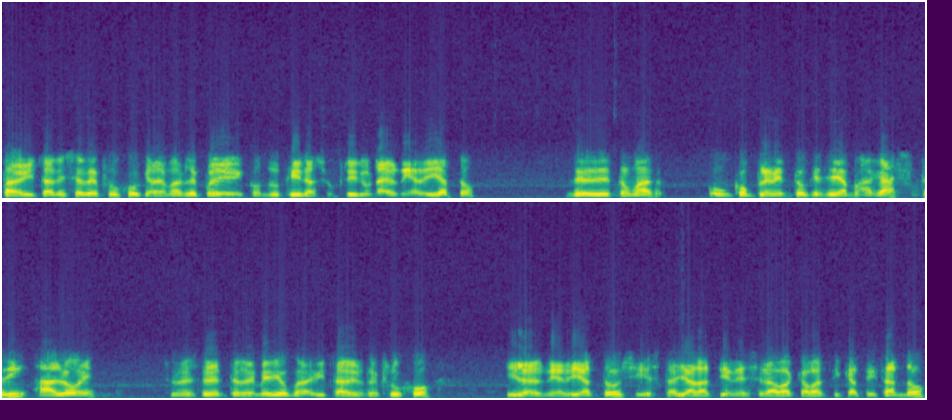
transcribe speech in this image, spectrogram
Para evitar ese reflujo, que además le puede conducir a sufrir una hernia de hiato, debe tomar un complemento que se llama Gastri Aloe. Es un excelente remedio para evitar el reflujo y la hernia de hiato, si esta ya la tiene, se la va a acabar cicatrizando.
